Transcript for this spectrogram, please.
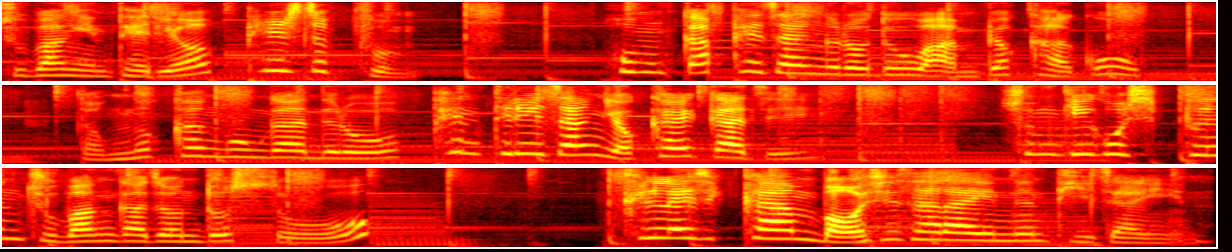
주방 인테리어 필수품. 홈 카페장으로도 완벽하고 넉넉한 공간으로 팬트리장 역할까지. 숨기고 싶은 주방 가전도 쏙. 클래식한 멋이 살아있는 디자인.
